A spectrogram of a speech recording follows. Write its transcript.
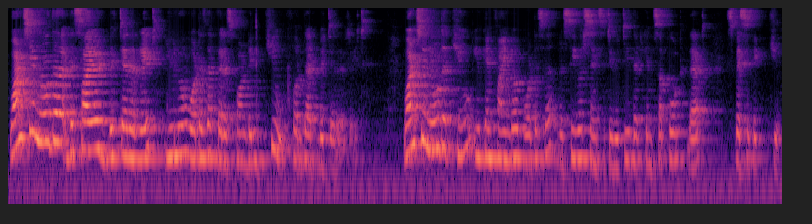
Once you know the desired bit error rate, you know what is the corresponding Q for that bit error rate. Once you know the Q, you can find out what is the receiver sensitivity that can support that specific Q.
